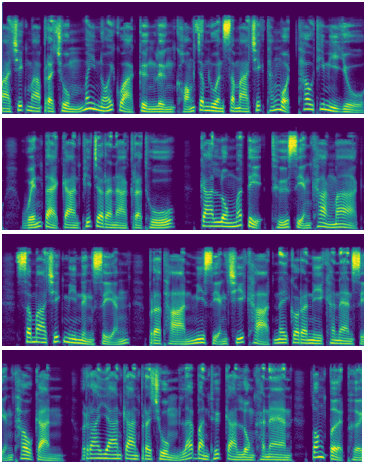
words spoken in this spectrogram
มาชิกมาประชุมไม่น้อยกว่ากึ่งหนึ่งของจำนวนสมาชิกทั้งหมดเท่าที่มีอยู่ เว้นแต่การพิจารณากระทู้ การลงมติถือเสียงข้างมาก สมาชิกมีหนึ่งเสียง ประธานมีเสียงชี้ขาดในกรณีคะแนนเสียงเท่ากัน รายงานการประชุมและบันทึกการลงคะแนนต้องเปิดเผย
